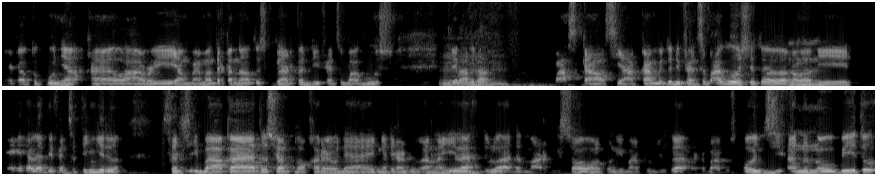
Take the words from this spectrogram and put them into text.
mereka tuh punya kayak Lowry yang memang terkenal terus guard tuh defense bagus. Dia punya Pascal Siakam itu defense bagus itu. Kalau Hmm. di ini kita lihat defense tinggi tuh. Serge Ibaka tuh shot blocker udah nggak diragukan lagi lah. Dulu ada Mark Gasol walaupun gimana pun juga mereka bagus. OG Anunoby itu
